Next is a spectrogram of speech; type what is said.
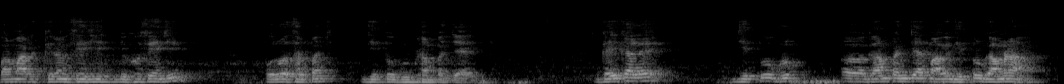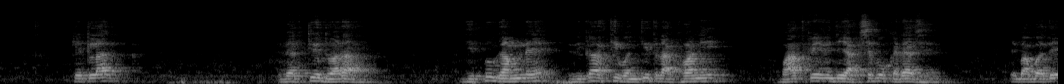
પરમાર કિરણસિંહજી ભીખુસિંહજી પૂર્વ સરપંચ, જીતપુર ગ્રુપ ગ્રામ પંચાયત. ગઈકાલે જીતપુર ગ્રુપ ગ્રામ પંચાયતમાં આવેલ જીતપુર ગામના કેટલાક વ્યક્તિઓ દ્વારા જીતપુર ગામને વિકાસથી વંચિત રાખવાની વાત કરીને જે આક્ષેપો કર્યા છે, એ બાબતે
